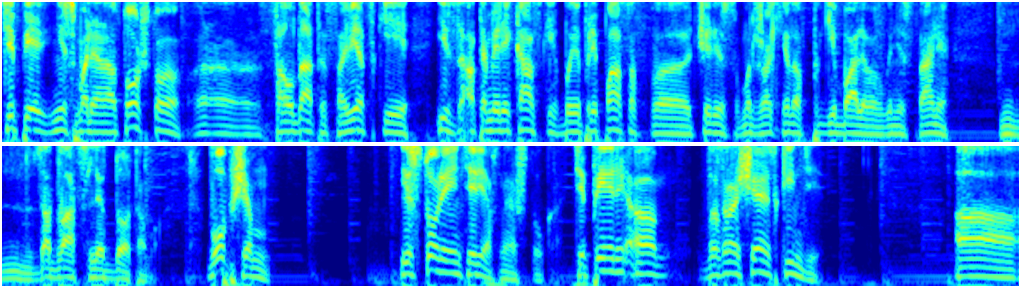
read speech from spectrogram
Теперь, несмотря на то, что э, солдаты советские из, от американских боеприпасов э, через маджахедов погибали в Афганистане за 20 лет до того. В общем, история интересная штука. Теперь, э, возвращаясь к Индии. Э,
